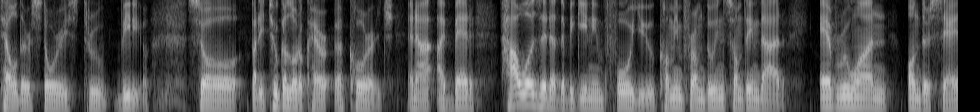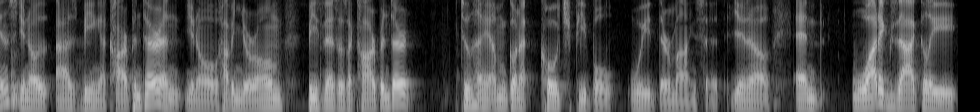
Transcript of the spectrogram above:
tell their stories through video. So, but it took a lot of car- uh, courage, and I, I bet. How was it at the beginning for you, coming from doing something that everyone understands you know as being a carpenter and you know having your own business as a carpenter to hey i'm gonna coach people with their mindset you know and what exactly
